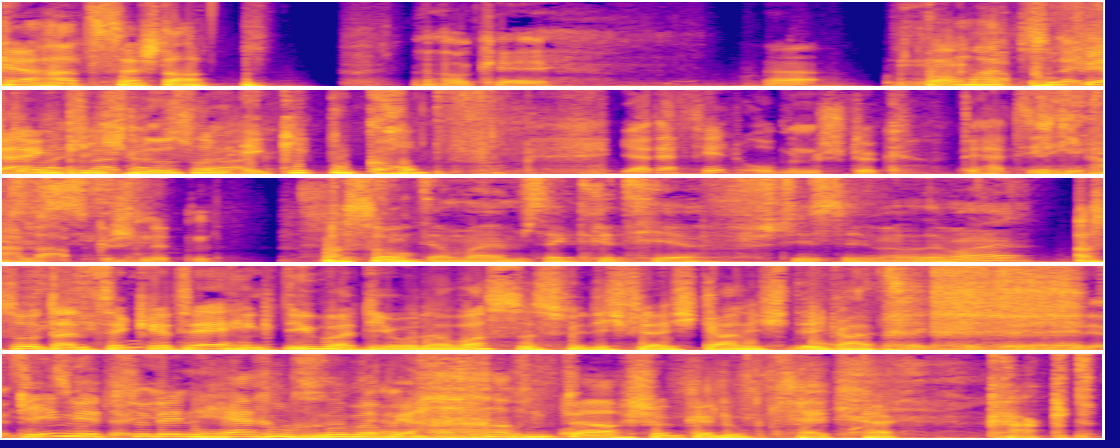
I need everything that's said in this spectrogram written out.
er hat's verstanden. Okay. Ja. Warum hat Puffy eigentlich nur so einen eckigen Kopf? Ja, der fehlt oben ein Stück. Der hat sich die Haare abgeschnitten. Ach so. Hängt an meinem Sekretär, verstehst du? Warte mal. Ach so, dein Sekretär hängt über dir oder was? Das will ich vielleicht gar nicht. Egal. Gehen wir zu den Herren rüber. Wir haben da schon genug Zeit verkackt.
